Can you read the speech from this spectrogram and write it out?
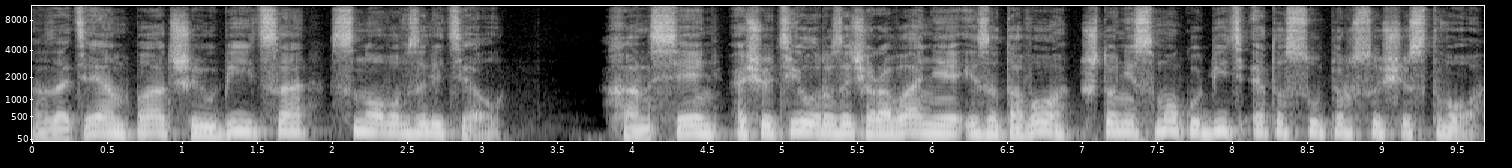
Затем падший убийца снова взлетел. Хан Сень ощутил разочарование из-за того, что не смог убить это суперсущество.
